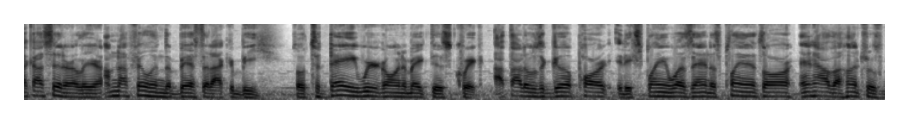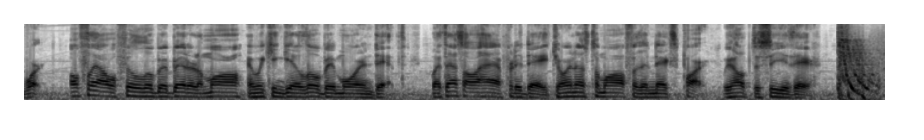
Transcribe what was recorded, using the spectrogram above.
Like I said earlier, I'm not feeling the best that I could be. So today we're going to make this quick. I thought it was a good part. It explained what Xander's plans are and how the hunters work. Hopefully I will feel a little bit better tomorrow and we can get a little bit more in depth. But that's all I have for today. Join us tomorrow for the next part. We hope to see you there.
